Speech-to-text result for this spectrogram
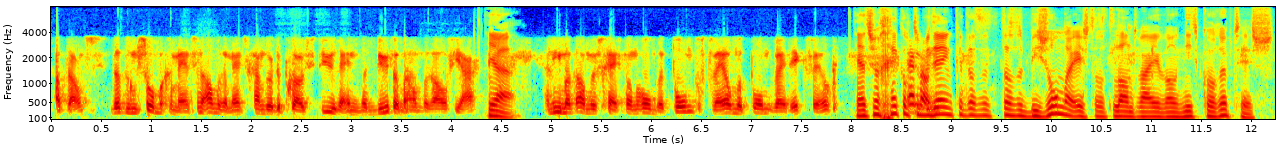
althans, dat doen sommige mensen. En andere mensen gaan door de procedure en dat duurt dan anderhalf jaar. Ja. En iemand anders geeft dan 100 pond of 200 pond, weet ik veel. Ja, het is wel gek om te bedenken dat het, dat het bijzonder is dat het land waar je woont niet corrupt is.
